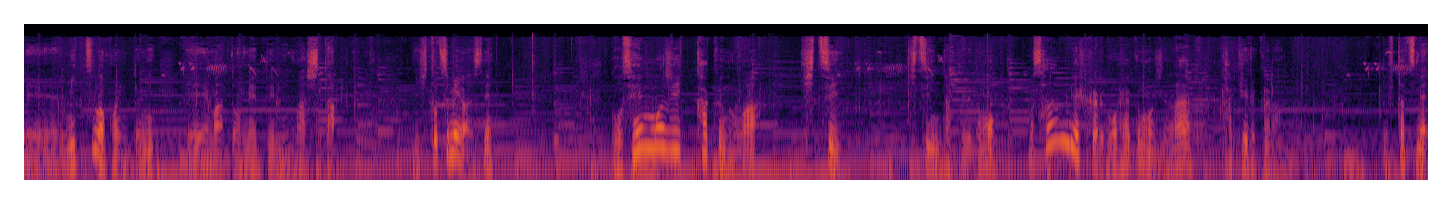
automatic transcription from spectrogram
え、3つのポイントに、え、まとめてみました。1つ目がですね5000文字書くのはきつい。きついんだけれども300から500文字なら書けるから。2つ目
